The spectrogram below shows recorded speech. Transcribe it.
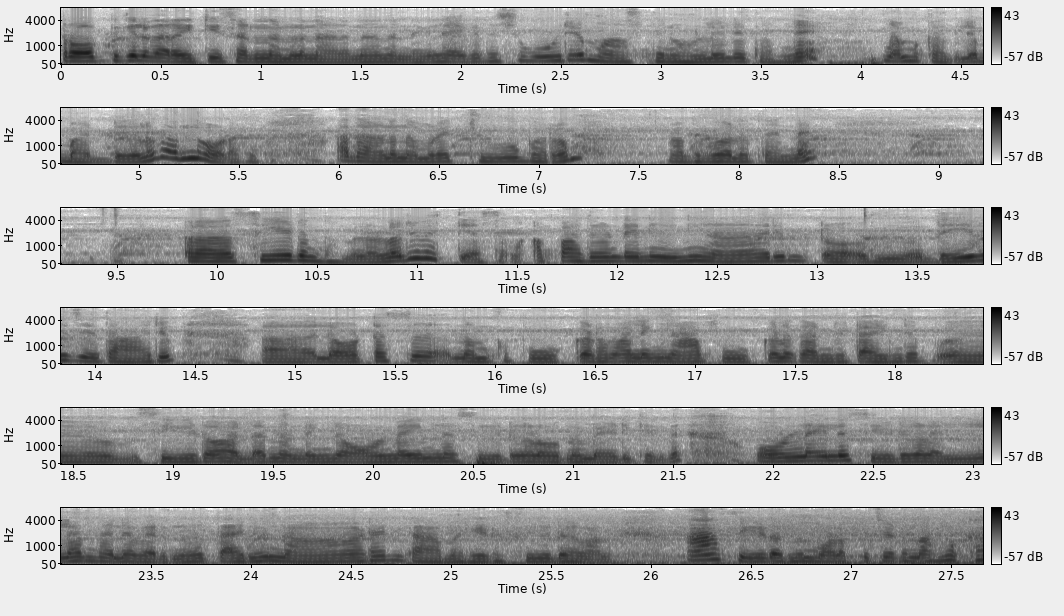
ട്രോപ്പിക്കൽ വെറൈറ്റീസാണ് നമ്മൾ നടന്നതെന്നുണ്ടെങ്കിൽ ഏകദേശം ഒരു മാസത്തിനുള്ളിൽ തന്നെ നമുക്കതിൽ ബഡ്ഡുകൾ വന്നു തുടങ്ങും. അതാണ് നമ്മുടെ ട്യൂബറും അതുപോലെ തന്നെ സീഡും തമ്മിലുള്ള ഒരു വ്യത്യാസം. അപ്പോൾ അതുകൊണ്ട് തന്നെ ഇനി ആരും ദയവ് ചെയ്ത് ആരും ലോട്ടസ് നമുക്ക് പൂക്കണം അല്ലെങ്കിൽ ആ പൂക്കൾ കണ്ടിട്ട് അതിന്റെ സീഡോ അല്ലെന്നുണ്ടെങ്കിൽ ഓൺലൈനിലെ സീഡുകളോ ഒന്നും മേടിക്കരുത്. ഓൺലൈനിലെ സീഡുകളെല്ലാം തന്നെ വരുന്നത് തനി നാടൻ താമരയുടെ സീഡുകളാണ്. ആ സീഡൊന്നും മുളപ്പിച്ചിട്ട് നമുക്ക്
